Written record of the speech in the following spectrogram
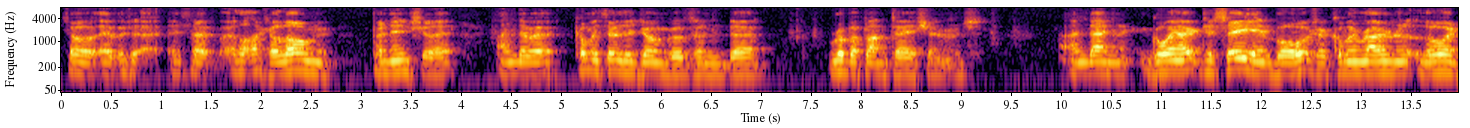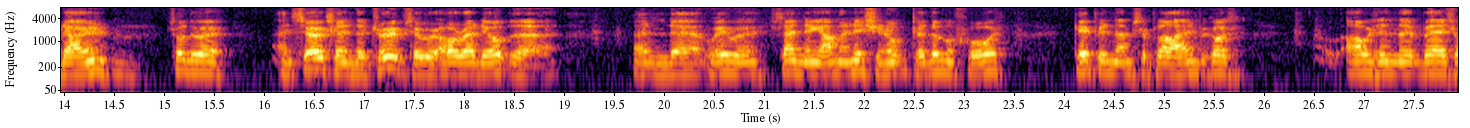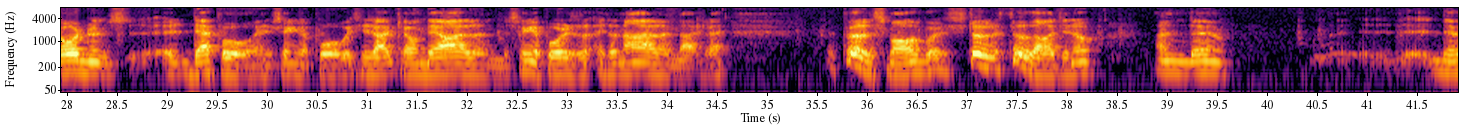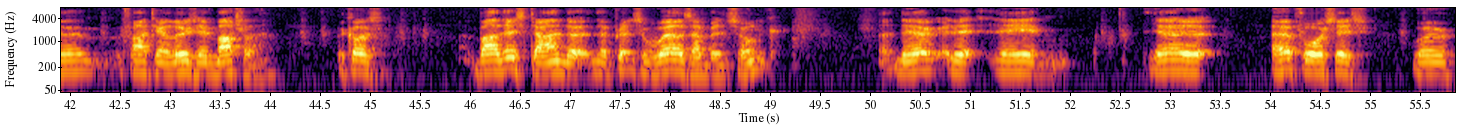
So it was a, it's a, like a long peninsula and they were coming through the jungles and uh, rubber plantations and then going out to sea in boats or coming round lower down. Mm. So they were encircling the troops who were already up there. And uh, we were sending ammunition up to them, of course, keeping them supplied because I was in the base ordnance depot in Singapore, which is actually on the island. Singapore is, is an island actually, fairly small, but still still large enough. And um, they were fighting a losing battle because by this time the, the Prince of Wales had been sunk. Their, the, their air forces were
